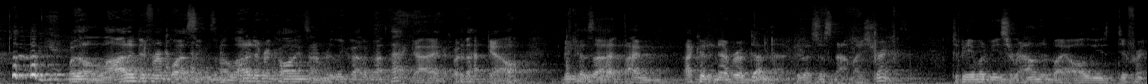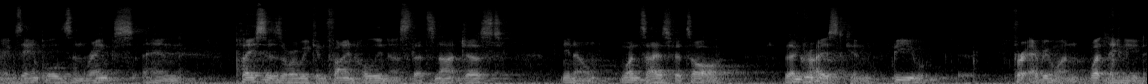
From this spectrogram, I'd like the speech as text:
With a lot of different blessings and a lot of different callings and i'm really glad i'm not that guy or that gal because I, i'm i could have never have done that because that's just not my strength to be able to be surrounded by all these different examples and ranks and places where we can find holiness that's not just you know one size fits all that mm-hmm. christ can be for everyone what they need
